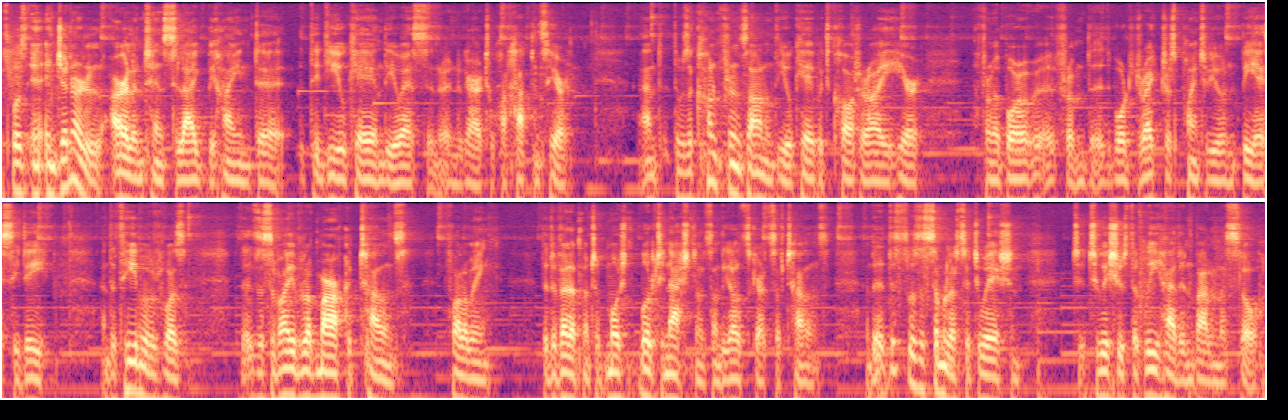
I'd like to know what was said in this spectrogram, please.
I suppose in, in general, Ireland tends to lag behind uh, the UK and the US in, in regard to what happens here. And there was a conference on in the UK which caught our eye here from a board, from the, board of directors' point of view in BACD, and the theme of it was the survival of market towns following the development of multinationals on the outskirts of towns. And this was a similar situation to, to issues that we had in Ballinasloe.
